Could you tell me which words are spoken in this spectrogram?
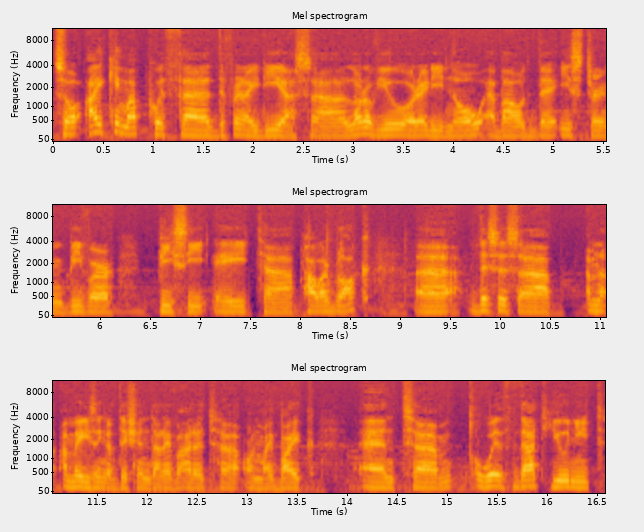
So I came up with uh, different ideas. A lot of you already know about the Eastern Beaver PC8 uh, power block. Uh, this is a an amazing addition that I've added uh, on my bike. And um, with that unit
